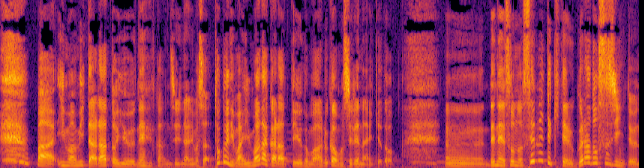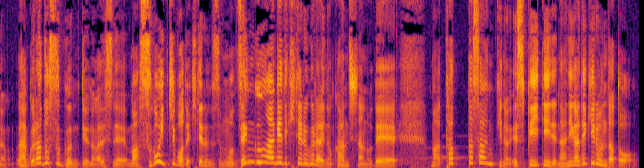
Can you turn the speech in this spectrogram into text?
まあ、今見たらというね、感じになりました。特にまあ今だからっていうのもあるかもしれないけど。うん。でね、その攻めてきてるグラドス人というのが、グラドス軍っていうのがですね、まあすごい規模で来てるんですよ。もう全軍上げてきてるぐらいの感じなので、まあたった3機の SPT で何ができるんだと。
